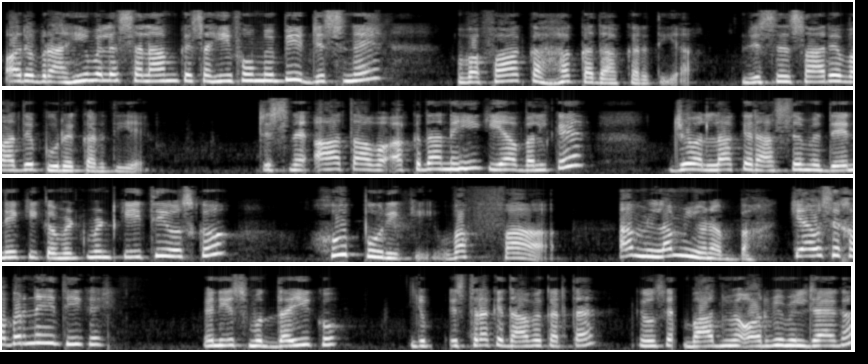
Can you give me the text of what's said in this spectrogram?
اور ابراہیم علیہ السلام کے صحیفوں میں بھی جس نے وفا کا حق ادا کر دیا، جس نے سارے وعدے پورے کر دیے، جس نے آتا و اقدا نہیں کیا، بلکہ جو اللہ کے راستے میں دینے کی کمٹمنٹ کی تھی، اس کو خوب پوری کی۔ وفا۔ ام لم یونبا کیا اسے خبر نہیں دی گئی؟ یعنی اس مدعی کو جو اس طرح کے دعوے کرتا ہے کہ اسے بعد میں اور بھی مل جائے گا۔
